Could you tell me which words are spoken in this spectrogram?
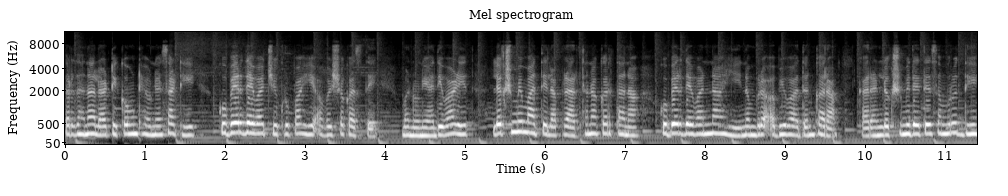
तर धनाला टिकवून ठेवण्यासाठी कुबेर देवाची कृपाही आवश्यक असते. म्हणून या दिवाळीत लक्ष्मी मातेला प्रार्थना करताना कुबेर देवांनाही नम्र अभिवादन करा कारण लक्ष्मी देते समृद्धी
